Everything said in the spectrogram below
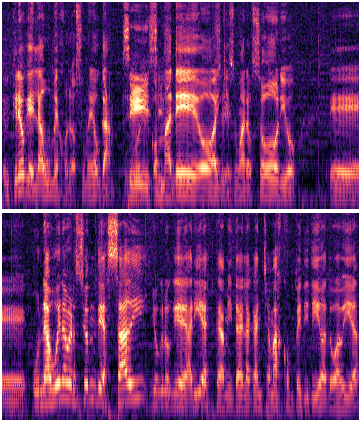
Eh, Creo que la U mejoró su mediocampo. Sí, con, con sí, Mateo, hay que sumar a Osorio. Eh, una buena versión de Asadi, yo creo que haría esta mitad de la cancha más competitiva todavía.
